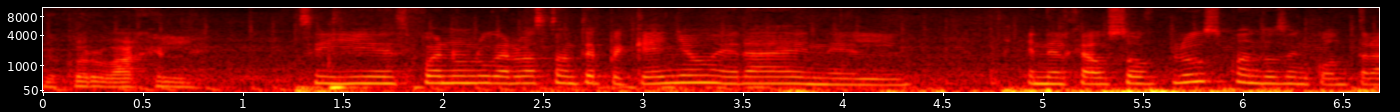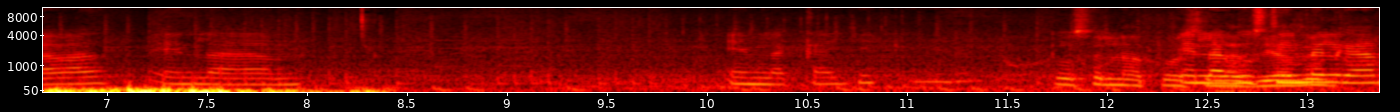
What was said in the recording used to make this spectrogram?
mejor bájenle. Sí, fue en un lugar bastante pequeño, era en el, en el House of Blues cuando se encontraba en la en la calle. Pues en la pues en en Agustín del- Melgar,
